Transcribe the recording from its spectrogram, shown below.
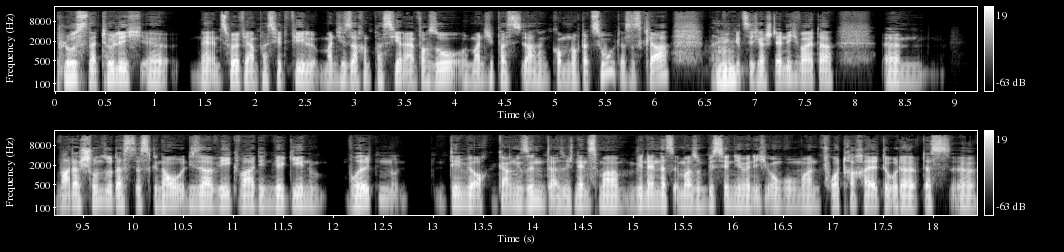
Plus natürlich, äh, ne, in zwölf Jahren passiert viel, manche Sachen passieren einfach so und manche Sachen kommen noch dazu, das ist klar. Man mhm. entwickelt sich ja ständig weiter. Ähm, war das schon so, dass das genau dieser Weg war, den wir gehen wollten und den wir auch gegangen sind. Also ich nenne es mal, wir nennen das immer so ein bisschen hier, wenn ich irgendwo mal einen Vortrag halte oder das äh,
